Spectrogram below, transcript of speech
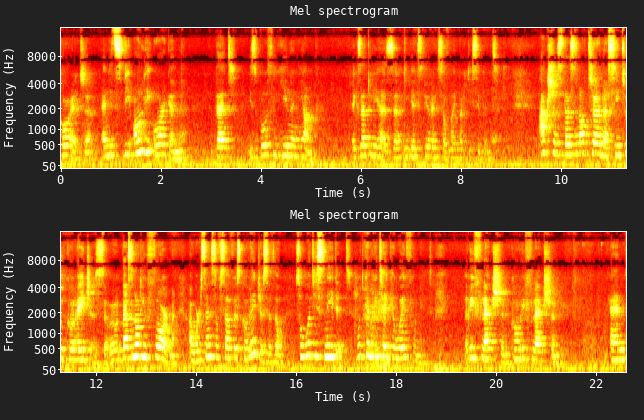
courage, and it's the only organ that is both yin and yang, exactly as uh, in the experience of my participants. Actions does not turn us into courageous, or does not inform our sense of self as courageous as though. So what is needed? What can we take away from it? Reflection, co-reflection, and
